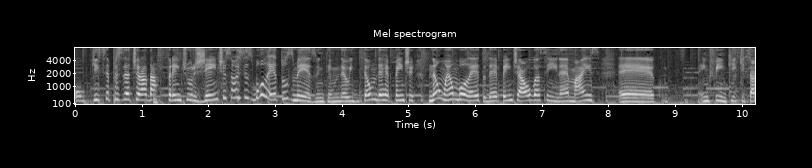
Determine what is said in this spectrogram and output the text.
o, o que você precisa tirar da frente urgente são esses boletos mesmo, entendeu? Então, de repente, não é um boleto, de repente é algo assim, né? Mais. é, enfim, que, que tá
